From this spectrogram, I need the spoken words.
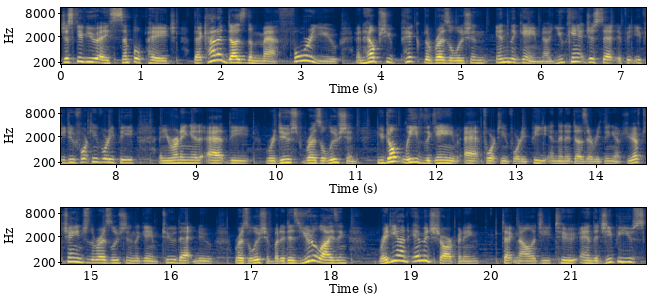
just give you a simple page that kind of does the math for you and helps you pick the resolution in the game. Now you can't just set, if, if you do 1440p and you're running it at the reduced resolution, you don't leave the game at 1440p and then it does everything else. You have to change the resolution in the game to that new resolution, but it is utilizing Radeon image sharpening technology to and the GPU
